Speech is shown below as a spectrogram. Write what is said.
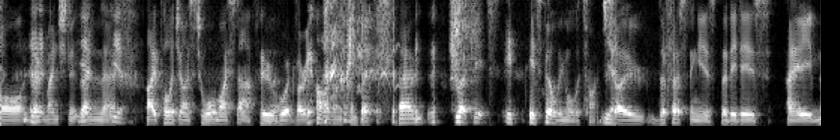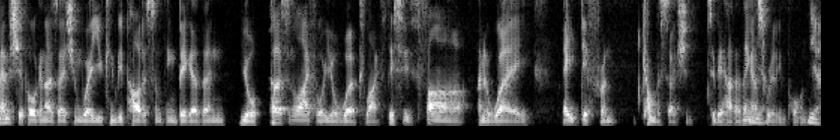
or don't mention it, then uh, yeah. I apologise to all my staff who have worked very hard on something. Um, look, it's it, it's building all the time. Yeah. So the first thing is that it is a membership organisation where you can be part of something bigger than your personal life or your work life. This is far and away a different conversation to be had. I think that's yeah. really important. Yeah.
